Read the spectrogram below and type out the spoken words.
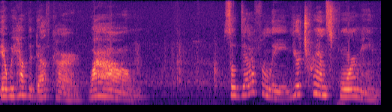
Yeah, we have the Death card. Wow. So definitely, you're transforming.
